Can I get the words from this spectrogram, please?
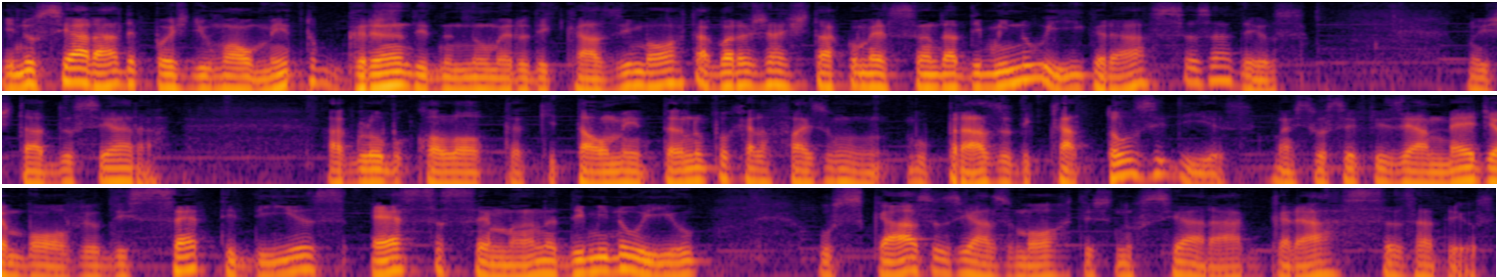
E no Ceará, depois de um aumento grande do número de casos e mortes, agora já está começando a diminuir, graças a Deus, no estado do Ceará a Globo coloca que está aumentando porque ela faz um, o prazo de 14 dias. Mas se você fizer a média móvel de 7 dias, essa semana diminuiu os casos e as mortes no Ceará, graças a Deus.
